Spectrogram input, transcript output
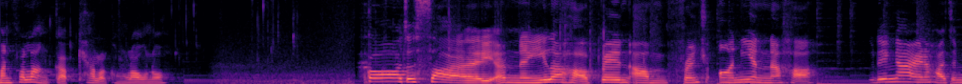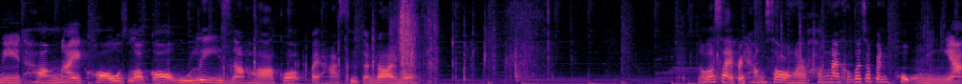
มันฝรั่งกับแครอทของเราเนาะก็จะใส่อันนี้แหละค่ะ เป็น French onion นะคะ ดูได้ง่ายนะคะ จะมีทั้งใน Coles แล้วก็ Woolies นะคะ ก็ไปหาซื้อกันได้เนาะแล้วก็ใส่ไปทั้งซองอะข้างในเขาก็จะเป็นผงอย่างเงี้ย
